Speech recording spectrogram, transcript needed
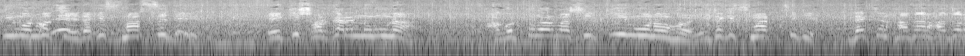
কি মনে হচ্ছে? এটা কি স্মার্ট সিটি এ কি সরকারের নমুনা? আগরতলার বাসী কি মনে হয় এটা কি স্মার্ট সিটি দেখছেন হাজার হাজার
